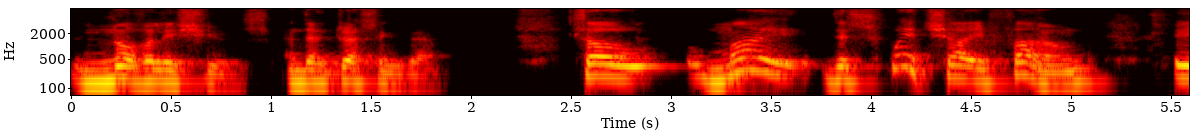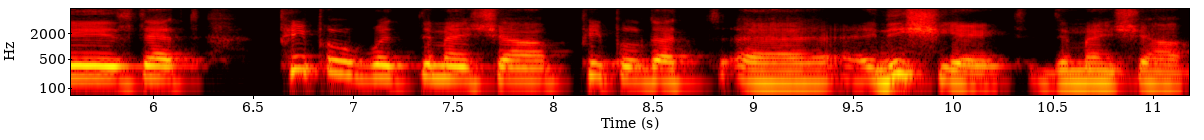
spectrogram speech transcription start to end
novel issues and addressing them. So my the switch I found is that people with dementia, people that uh, initiate dementia,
